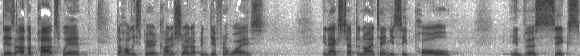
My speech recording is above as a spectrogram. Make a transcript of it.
there's other parts where the Holy Spirit kind of showed up in different ways. In Acts chapter 19, you see Paul in verse 6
